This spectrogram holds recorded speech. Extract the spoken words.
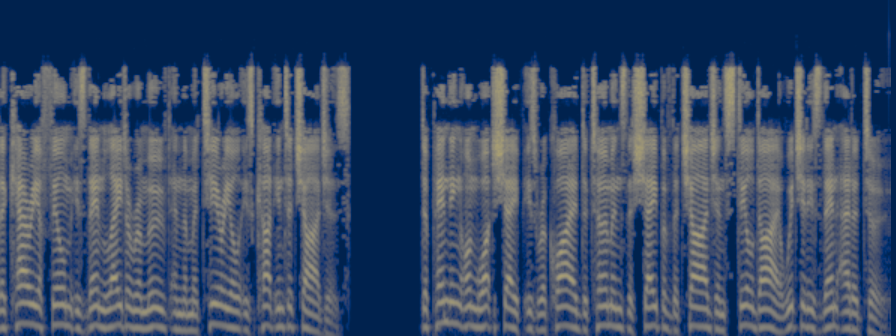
The carrier film is then later removed and the material is cut into charges depending on what shape is required determines the shape of the charge and steel die which it is then added to.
